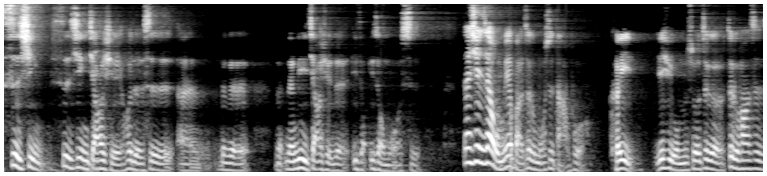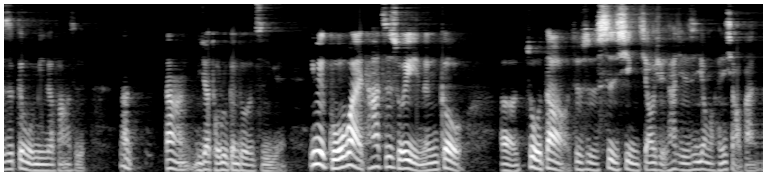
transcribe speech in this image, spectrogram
视性视性教学，或者是呃那个能能力教学的一种一种模式，但现在我们要把这个模式打破，可以，也许我们说这个这个方式是更文明的方式，那当然你就要投入更多的资源，因为国外它之所以能够呃做到就是适性教学，它其实是用很小班，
